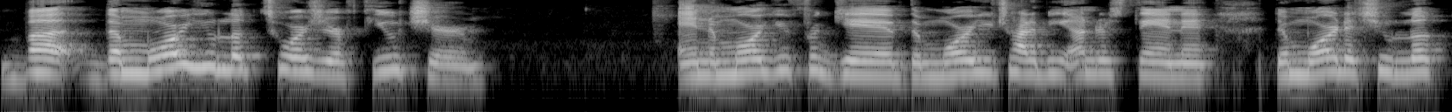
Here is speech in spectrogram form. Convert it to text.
But the more you look towards your future and the more you forgive, the more you try to be understanding, the more that you look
